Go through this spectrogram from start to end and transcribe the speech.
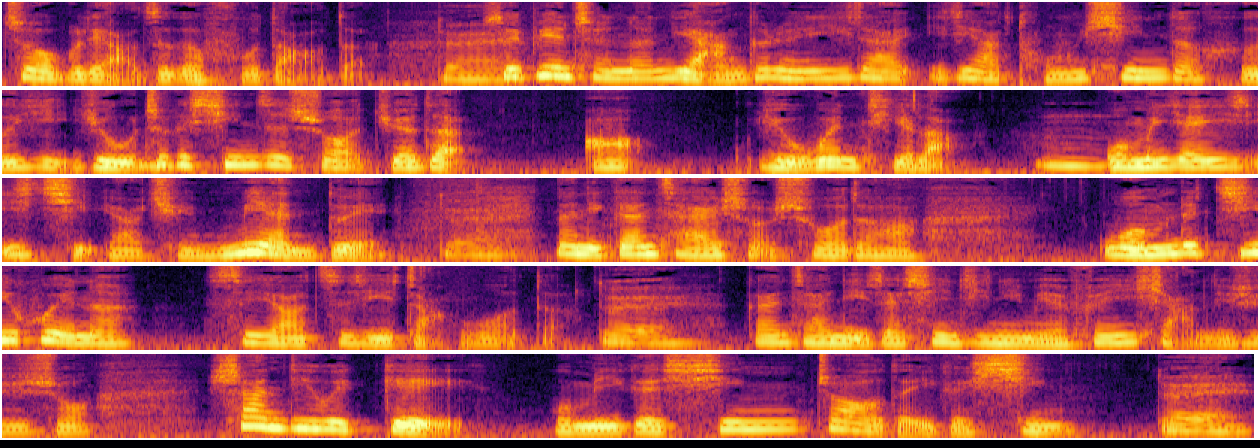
做不了这个辅导的。对，所以变成呢两个人一定要一定要同心的合意，有这个心智说，觉得啊有问题了，嗯，我们也一起要去面对。对。那你刚才所说的哈，我们的机会呢是要自己掌握的。对。刚才你在圣经里面分享的就是说，上帝会给我们一个新造的一个心，对，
